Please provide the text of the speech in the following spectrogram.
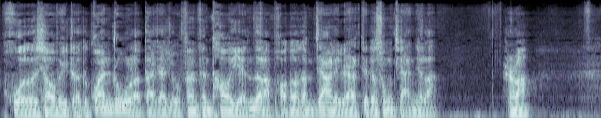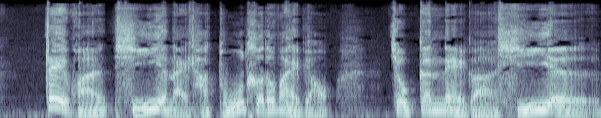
获得消费者的关注了，大家就纷纷掏银子了，跑到他们家里边给他送钱去了，是吧？这款洗衣液奶茶独特的外表。就跟那个洗衣液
